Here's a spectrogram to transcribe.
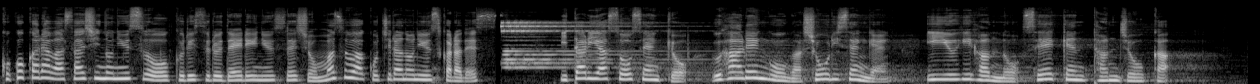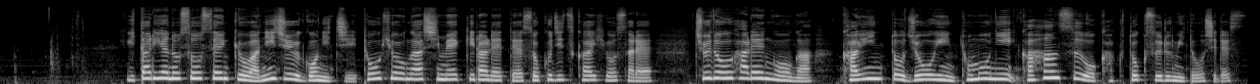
ここからは最新のニュースをお送りするデイリーニュースセッション。まずはこちらのニュースからです。イタリア総選挙、右派連合が勝利宣言、EU 批判の政権誕生か。イタリアの総選挙は25日、投票が締め切られて即日開票され、中道右派連合が下院と上院ともに過半数を獲得する見通しです。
